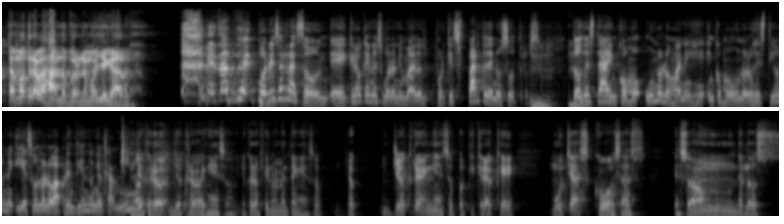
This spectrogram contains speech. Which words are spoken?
Estamos trabajando, pero no hemos llegado. Exacto. Por esa razón, eh, creo que no es bueno ni malo, porque es parte de nosotros. Todo está en cómo uno lo maneje, en cómo uno lo gestione, y eso uno lo va aprendiendo en el camino. Yo creo, yo creo en eso. Yo creo firmemente en eso. Yo, yo creo en eso porque creo que muchas cosas que son de los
